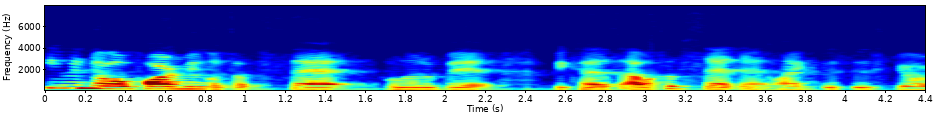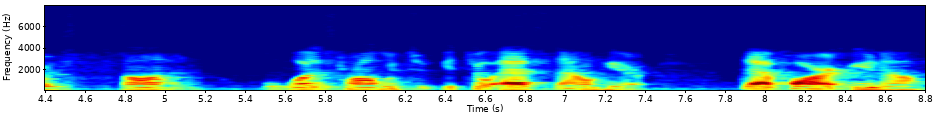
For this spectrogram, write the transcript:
even though a part of me was upset a little bit because I was upset that like this is your son. What is wrong with you? Get your ass down here. That part, you know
